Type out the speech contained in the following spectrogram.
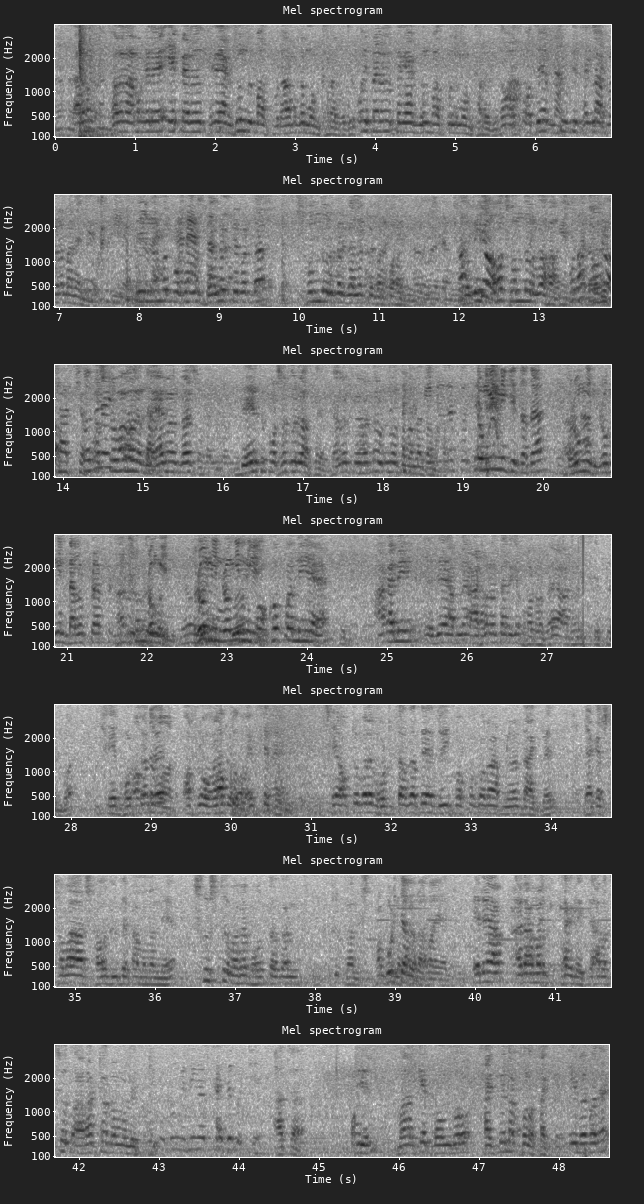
কারণ ধরেন আমাকে এই প্যানেল থেকে একজন বাদ পড়ে আমাকে মন খারাপ হতো ওই প্যানেল থেকে একজন বাদ পড়লে মন খারাপ অ- অতএব ত্রুটি থাকলে আপনারা মানে নেবেন। তিন নম্বর প্রশ্ন ব্যালট পেপারটা সুন্দর করে ব্যালট পেপার করা যাবে খুবই সহজ সুন্দর হয় স্পষ্টভাবে দেয় এবং বেশ যেহেতু প্রসাদুর আছে ব্যালট পেপারটা উন্নত মানের দরকার রঙিন নাকি চাচা রঙিন রঙিন ব্যালট রঙিন রঙিন রঙিন নাকি পক্ষ নিয়ে আগামী যে আপনার আঠারো তারিখে ভোট হবে আঠারোই সেপ্টেম্বর। সেই ভোটটাতে অক্টোবর। অক্টোবর অক্টোবরে ভোটটা যাতে দুই পক্ষ করে আপনারা ডাকবেন যাকে সবার সহযোগিতা কামনা নিয়ে সুষ্ঠুভাবে ভোটটা দান মানে পরিচালনা হয়। আর কি। এটা এটা আমার থাকে লেগেছে আবার চল আর একটা নম্বর লেগেছি মিটিং এর খাইতে করছে। আচ্ছা দিন মার্কেট বন্ধ থাকবে না খোলা থাকবে? এই ব্যাপারে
